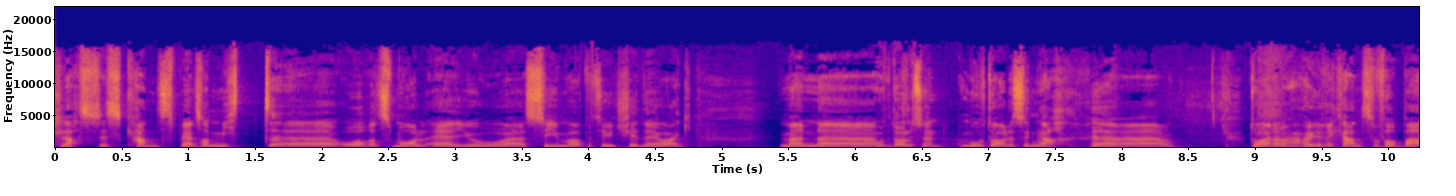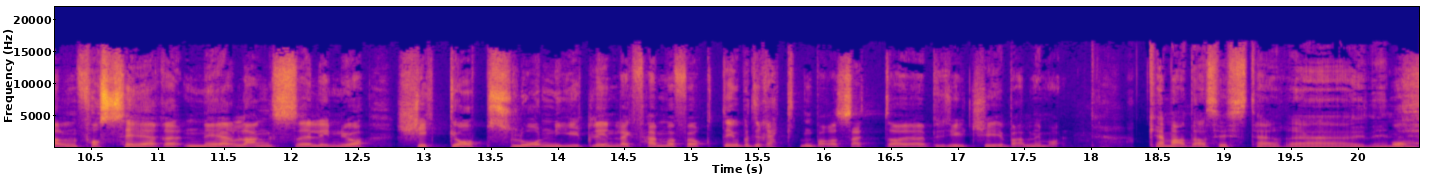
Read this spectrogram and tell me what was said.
klassisk kantspill. Så mitt eh, årets mål er jo uh, Sima Petucci, det òg. Men eh, Mot Ålesund. Mot Ålesund, ja. Eh, Da er det høyre kant som får ballen, forserer ned langs eh, linja, kikker opp, slår nydelig innlegg 45, og på direkten bare setter Petucci ballen i mål. Hvem hadde assist her, eh, Øyvind? Åh,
